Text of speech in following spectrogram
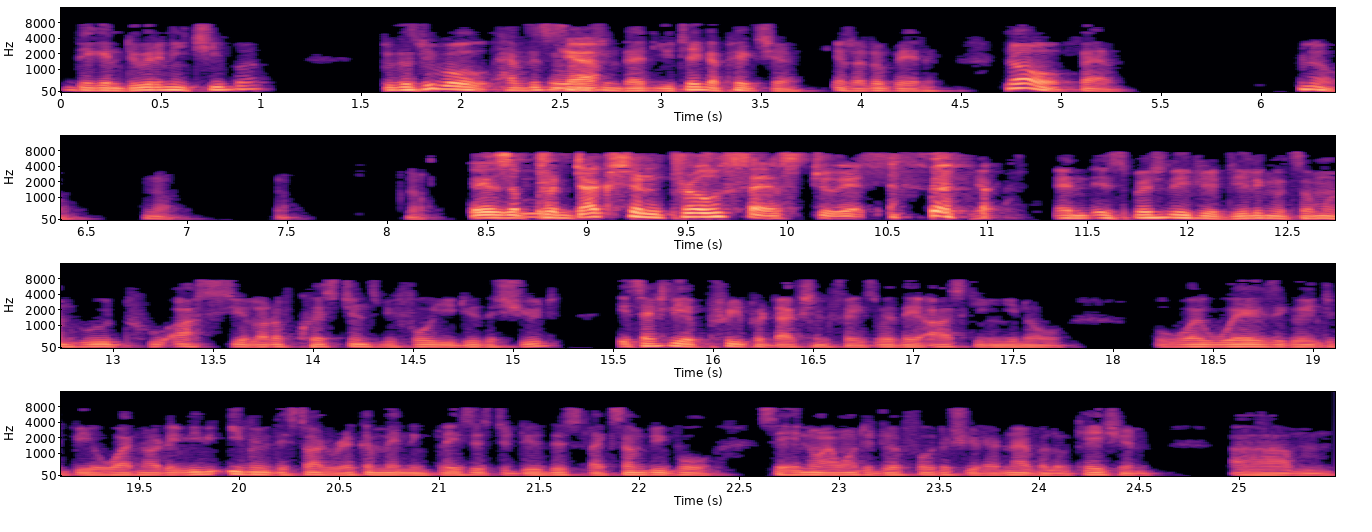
they can do it any cheaper because people have this Yeah. assumption that you take a picture, yes, I don't pay it. No, fam. No, no, no, no. There's a production process to it. yep. And especially if you're dealing with someone who who asks you a lot of questions before you do the shoot, it's actually a pre-production phase where they're asking, you know, where, where is it going to be or whatnot. Even if they start recommending places to do this, like some people say, no, I want to do a photo shoot. I don't have a location. Um,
